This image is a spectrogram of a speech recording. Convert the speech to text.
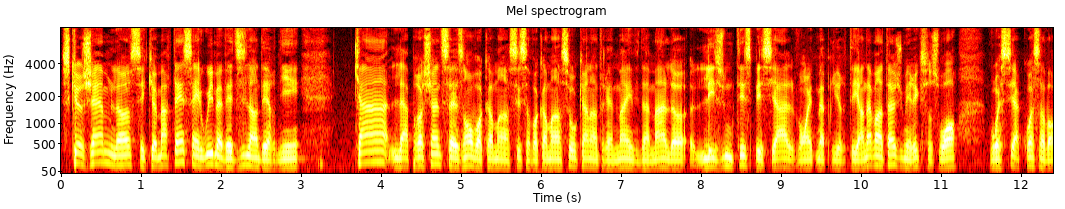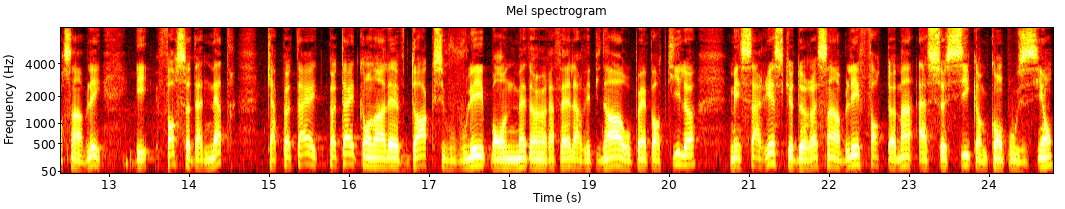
ce que j'aime là, c'est que Martin Saint-Louis m'avait dit l'an dernier. Quand la prochaine saison va commencer, ça va commencer au camp d'entraînement, évidemment, là, les unités spéciales vont être ma priorité. En avantage numérique ce soir, voici à quoi ça va ressembler. Et force d'admettre qu'à peut-être, peut-être qu'on enlève Doc, si vous voulez, on met un Raphaël Harvey Pinard ou peu importe qui, là, mais ça risque de ressembler fortement à ceci comme composition,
